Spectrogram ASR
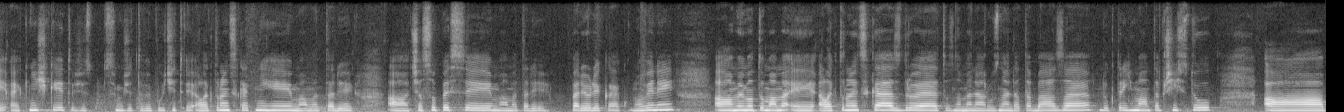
i e-knížky, takže si můžete vypůjčit i elektronické knihy, máme tady uh, časopisy, máme tady periodika jako noviny. A mimo to máme i elektronické zdroje, to znamená různé databáze, do kterých máte přístup. A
